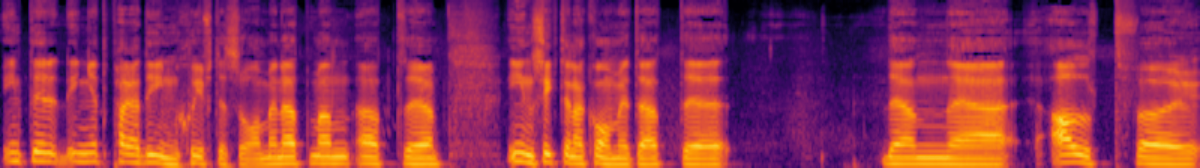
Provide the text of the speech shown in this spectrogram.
inte, inget paradigmskifte så, men att, man, att insikten har kommit att den alltför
